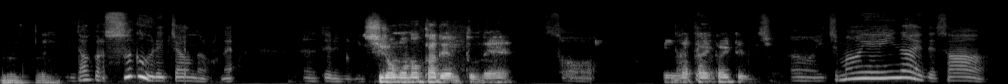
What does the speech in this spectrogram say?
うんうん。だからすぐ売れちゃうんだろうねテレビ見て。白物家電とね、そみんな買い替えてるでしょ。う、うん、1万円以内でさ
